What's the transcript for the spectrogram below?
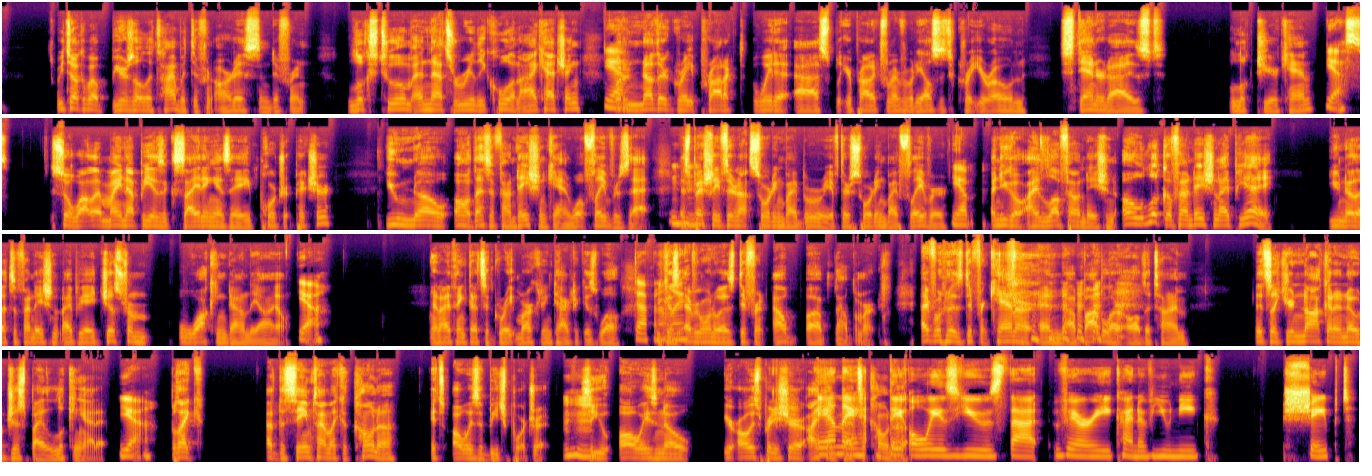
We talk about beers all the time with different artists and different looks to them, and that's really cool and eye catching. Yeah. But another great product way to uh, split your product from everybody else is to create your own standardized look to your can. yes. So while it might not be as exciting as a portrait picture, you know, oh, that's a foundation can. What flavor is that? Mhm. Especially if they're not sorting by brewery, if they're sorting by flavor. Yep. And you go, I love foundation. Oh, look, a foundation IPA. You know that's a foundation IPA just from walking down the aisle. Yeah, And I think that's a great marketing tactic as well definitely. because everyone who has different al- uh, album art, everyone who has different can art and uh, bottle art all the time, it's like you're not going to know just by looking at it. yeah. But like at the same time, like a Kona, it's always a beach portrait, Mhm. so you always know. You're always pretty sure. I and think they that's a Kona. they always use that very kind of unique shaped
